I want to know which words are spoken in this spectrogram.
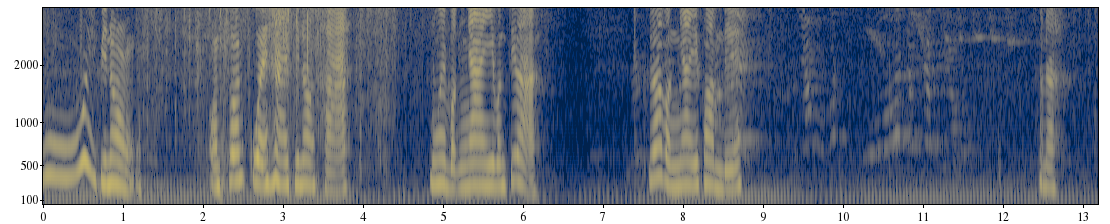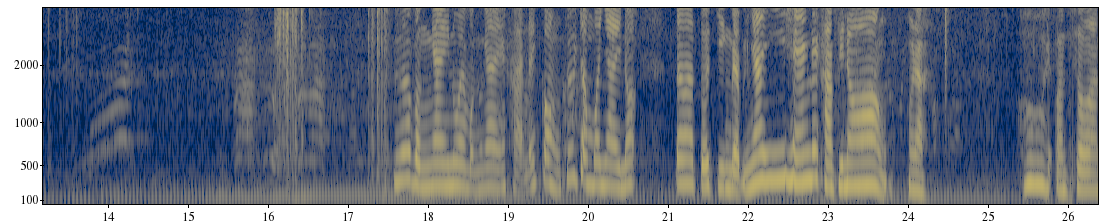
อุ้ย พี่น้องอ่อนซ้อนกล้วยให้พี่น้องขาหน่วยบักใหญ่บางที่ล่ะ เครือบางใหญ่พร้อมเด้นั่นะเครือบางใหญ่หน่วยบางใหญ่ค่ะ ในกล่องคือจังบ่ใหญ่เนาะแต่ว่าตัวจริงแบบใหญ่แห้งได้ค่ะพี่น้องนั่นนะโอ้ยอ่อนซอน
